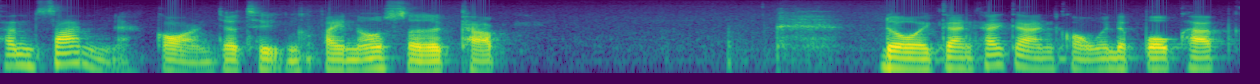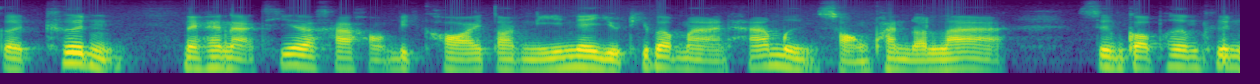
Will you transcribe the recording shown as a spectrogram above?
สั้นๆนะก่อนจะถึง Final Search ครับ โดยการคาดการณ์ของวันเดอร์โป๊ปครับเกิดขึ้นในขณะที่ราคาของบิตคอยตอนนี้เนี่ยอยู่ที่ประมาณ 52,000 ดอลลาร์ ซึ่งก็เพิ่มขึ้น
